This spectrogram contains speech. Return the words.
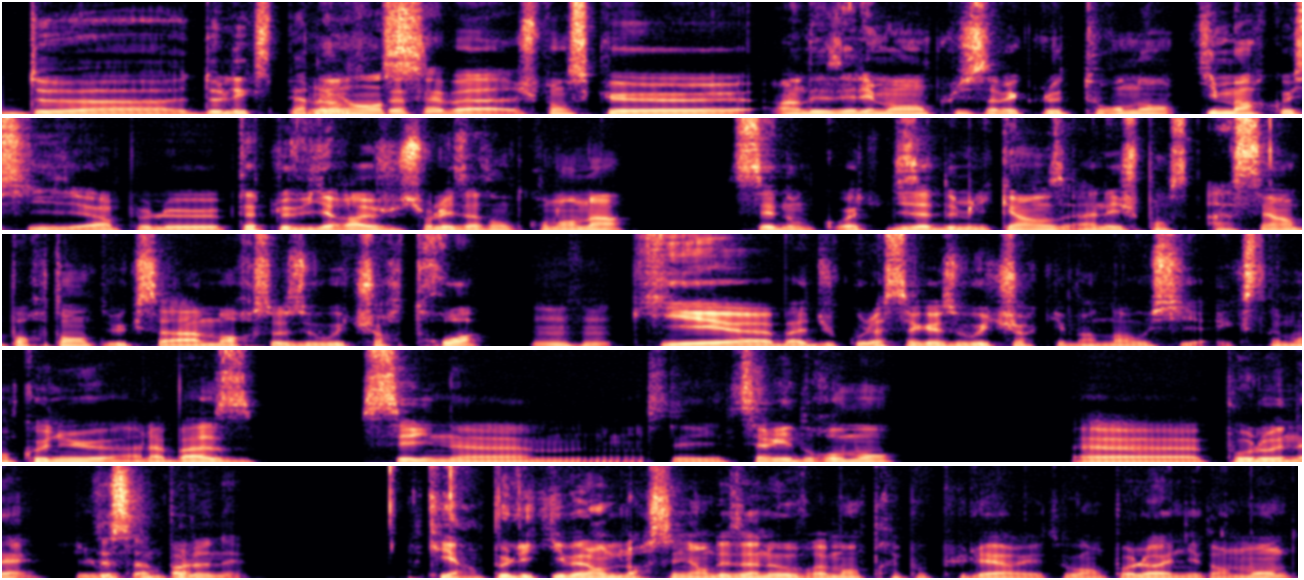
de, euh, de l'expérience. tout à fait. Bah, je pense que un des éléments en plus avec le tournant qui marque aussi un peu le peut-être le virage sur les attentes qu'on en a, c'est donc ouais tu disais 2015, année je pense assez importante vu que ça amorce The Witcher 3, Mhm. qui est euh, bah, du coup la saga The Witcher qui est maintenant aussi extrêmement connue. À la base, c'est une euh, une série de romans euh, polonais, si C'est ça, pas, polonais. qui est un peu l'équivalent de leur Seigneur des Anneaux, vraiment très populaire et tout en Pologne et dans le monde.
